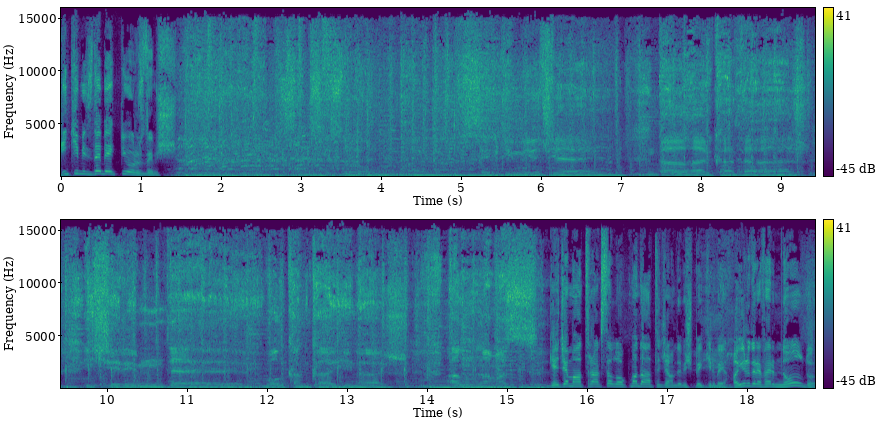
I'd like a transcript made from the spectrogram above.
İkimiz de bekliyoruz demiş. Yüce dağlar kadar içerimde volkan kaynar Anlamazsın Gece matraksa lokma dağıtacağım demiş Bekir Bey. Hayırdır efendim ne oldu?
